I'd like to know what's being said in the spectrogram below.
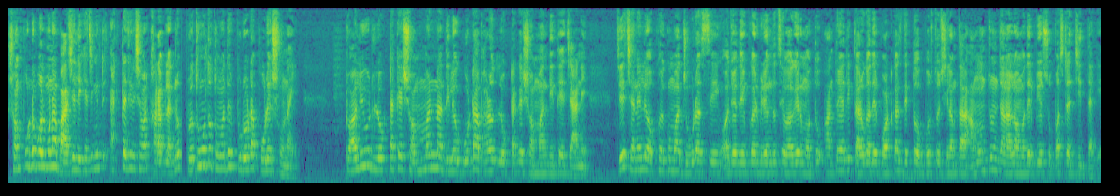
সম্পূর্ণ বলব না বাজে লিখেছে কিন্তু একটা জিনিস আমার খারাপ লাগল। প্রথমত তোমাদের পুরোটা পড়ে শোনাই। টলিউড লোকটাকে সম্মান না দিলেও গোটা ভারত লোকটাকে সম্মান দিতে জানে। যে চ্যানেলে অক্ষয় কুমার, যুবরাজ সিং, অজয় দেবগন, বীরেন্দ্র সেহবাগের মতো আন্তর্জাতিক তারকাদের পডকাস্ট দেখতে অভ্যস্ত ছিলাম, তারা আমন্ত্রণ জানালো আমাদের প্রিয় সুপারস্টার জিদ্দাকে।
